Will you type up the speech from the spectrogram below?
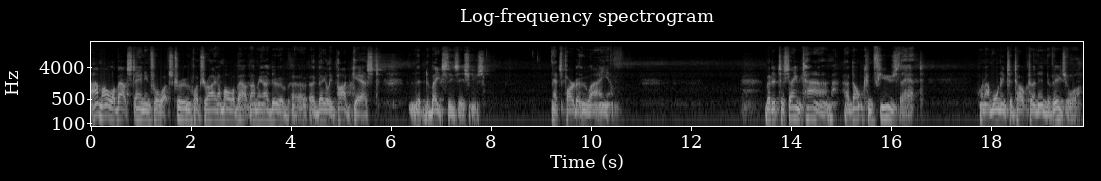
I'm all about standing for what's true, what's right. I'm all about, I mean, I do a, a daily podcast that debates these issues. That's part of who I am. But at the same time, I don't confuse that when I'm wanting to talk to an individual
